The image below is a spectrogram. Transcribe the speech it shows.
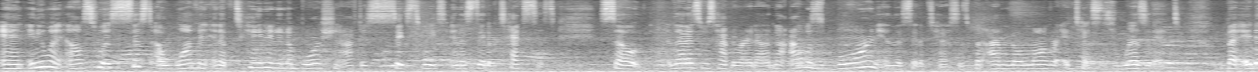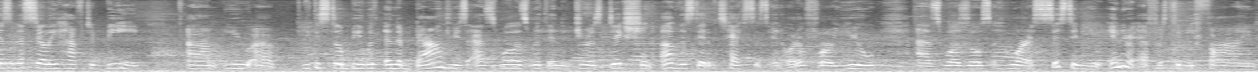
and anyone else who assists a woman in obtaining an abortion after six weeks in the state of Texas. So that is what's happening right now. Now, I was born in the state of Texas, but I'm no longer a Texas resident. But it doesn't necessarily have to be um, you uh, you can still be within the boundaries as well as within the jurisdiction of the state of Texas in order for you as well as those who are assisting you in your efforts to be fined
